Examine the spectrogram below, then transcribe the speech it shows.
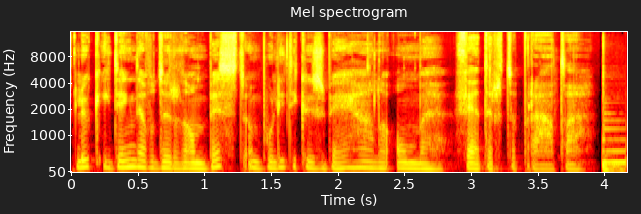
Luc, ik denk dat we er dan best een politicus bij halen om uh, verder te praten.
